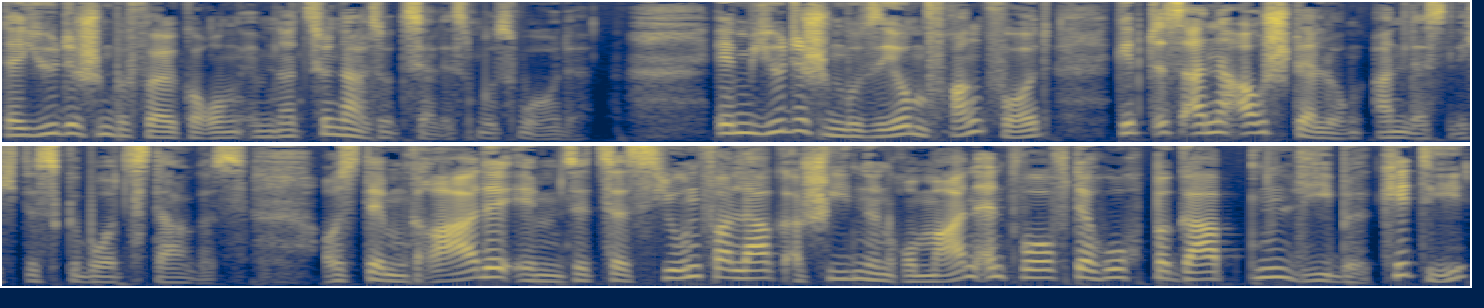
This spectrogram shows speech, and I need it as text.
der jüdischen Bevölkerung im Nationalsozialismus wurde. Im Jüdischen Museum Frankfurt gibt es eine Ausstellung anlässlich des Geburtstages. Aus dem gerade im Sezession Verlag erschienenen Romanentwurf der Hochbegabten Liebe Kitty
